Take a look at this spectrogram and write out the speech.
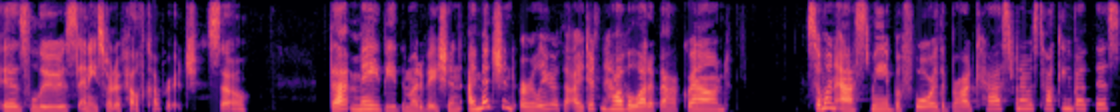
is lose any sort of health coverage. So that may be the motivation. I mentioned earlier that I didn't have a lot of background. Someone asked me before the broadcast when I was talking about this,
